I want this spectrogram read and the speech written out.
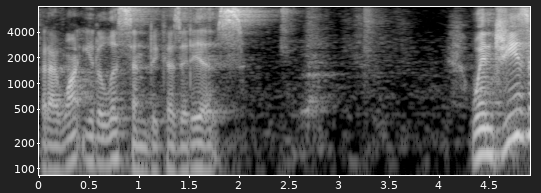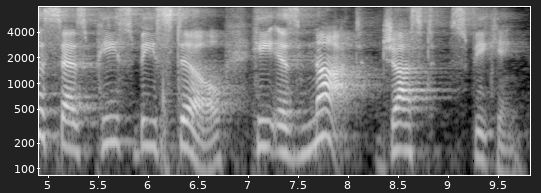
but I want you to listen because it is. When Jesus says, Peace be still, he is not just speaking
